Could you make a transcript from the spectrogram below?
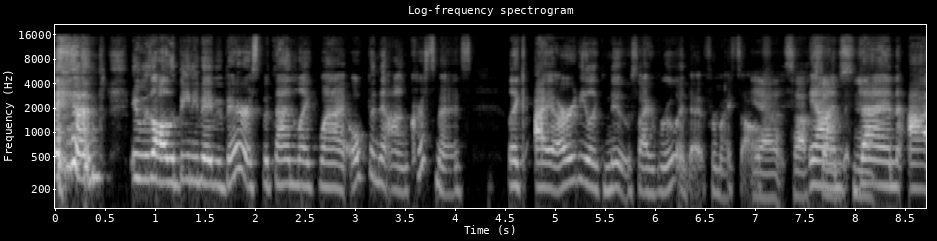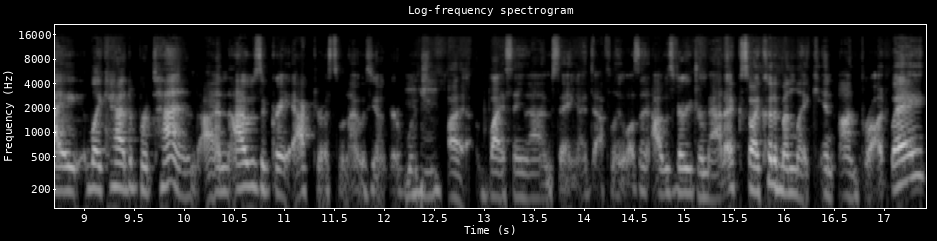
and it was all the Beanie Baby Bears. But then, like when I opened it on Christmas, like I already like knew, so I ruined it for myself. Yeah, it sucks. and then I like had to pretend, and I was a great actress when I was younger. Which, Mhm. I, by saying that, I'm saying I definitely wasn't. I was very dramatic, so I could have been like in on Broadway.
